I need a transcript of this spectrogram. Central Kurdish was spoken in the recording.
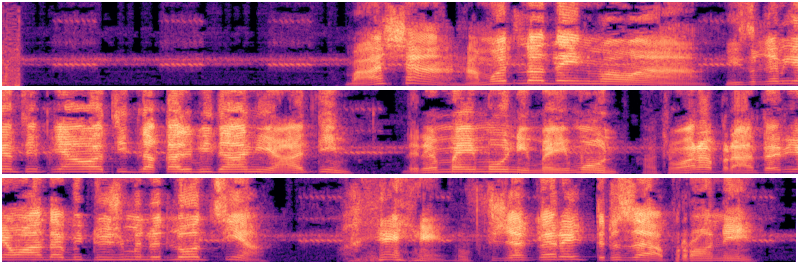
باشە هەمووت لۆ دەینمەوە هیچ غریەتی پیاوەتیت لە قەلبیدا نیە ئەتیم درێ مەیموونی مەیموون هەتوارە برادەری ئەوان دەبی دوژمنت لۆ چیە فشەکەرەی ترسا پڕۆنی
